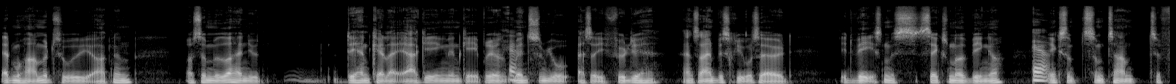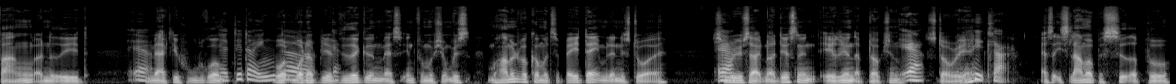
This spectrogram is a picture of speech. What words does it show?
at Muhammed tog ud i ørkenen, og så møder han jo det, han kalder ærkeenglen Gabriel, ja. men som jo, altså ifølge hans egen beskrivelse, er jo et, et væsen med 600 vinger, ja, ikke, som, som tager ham til fange og ned i et ja. mærkeligt hulrum, ja, det er der ingen, hvor, der... hvor der bliver ja. videregivet en masse information. Hvis Mohammed var kommet tilbage i dag med den historie, så Ja. ville vi jo sagt, at det er sådan en alien abduction Ja, story. Ikke? Helt klart. Altså, islam er baseret på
